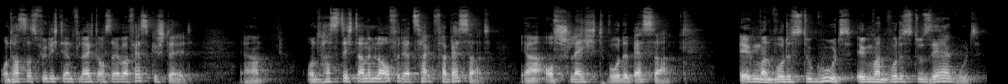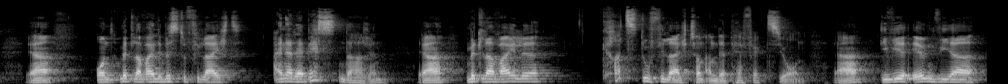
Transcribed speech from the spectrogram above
und hast das für dich dann vielleicht auch selber festgestellt. Ja, und hast dich dann im Laufe der Zeit verbessert. Ja, aus schlecht wurde besser. Irgendwann wurdest du gut, irgendwann wurdest du sehr gut. Ja, und mittlerweile bist du vielleicht einer der Besten darin. Ja, mittlerweile kratzt du vielleicht schon an der Perfektion, ja, die wir irgendwie ja,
